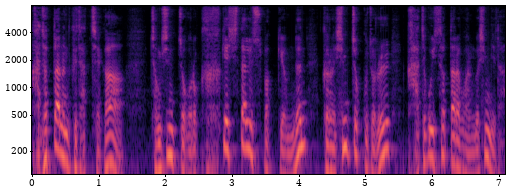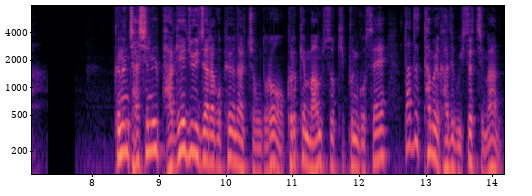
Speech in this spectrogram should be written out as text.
가졌다는 그 자체가 정신적으로 크게 시달릴 수밖에 없는 그런 심적 구조를 가지고 있었다라고 하는 것입니다. 그는 자신을 박애주의자라고 표현할 정도로 그렇게 마음속 깊은 곳에 따뜻함을 가지고 있었지만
